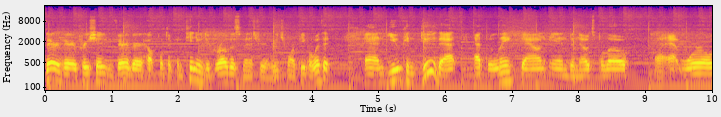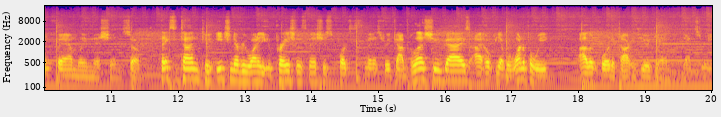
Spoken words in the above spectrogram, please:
very, very appreciated and very, very helpful to continue to grow this ministry and reach more people with it. And you can do that at the link down in the notes below uh, at World Family Mission. So thanks a ton to each and every one of you who prays for this ministry, supports this ministry. God bless you guys. I hope you have a wonderful week. I look forward to talking to you again next week.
